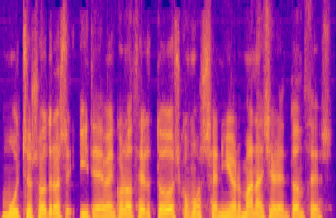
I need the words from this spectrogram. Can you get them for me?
muchos otros y te deben conocer todos como senior manager entonces.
